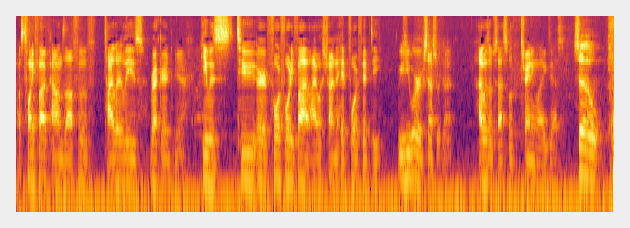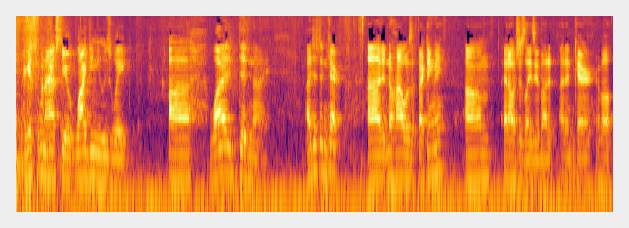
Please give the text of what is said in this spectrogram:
I was twenty five pounds off of Tyler Lee's record. Yeah. He was two or four forty five. I was trying to hit four fifty. Because you were obsessed with that. I was obsessed with training legs. Yes. So, I guess when I asked you why didn't you lose weight, Uh, why didn't I? I just didn't care. Uh, I didn't know how it was affecting me, um, and I was just lazy about it. I didn't care about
